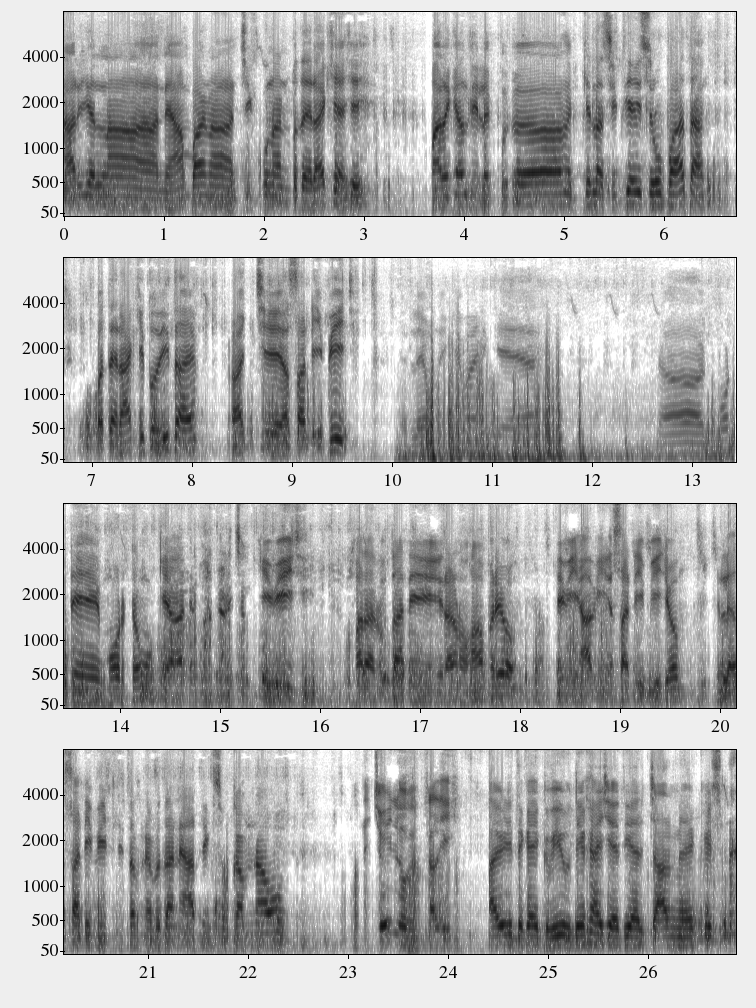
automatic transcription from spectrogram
નારિયેળના ને આંબાના ચીકુના બધા રાખ્યા છે. મારા ખ્યાલથી લગભગ કેટલા સિત્યાવીસ રોપા હતા. બધા રાખી તો દીધા એ આજ છે અષાઢી બીજ. એટલે એમને કહેવાય કે કોટે મોર ટમુક્યા અને ચમકી વીજ. મારા રુદાને રાણો સાંભળ્યો એવી આવી અષાઢી બીજો એટલે અષાઢી બીજની તમને બધાને હાર્દિક શુભકામનાઓ. અને જોઈ લો ખાલી આવી રીતે કંઈક વ્યૂ દેખાય છે અત્યારે ચાર ને એકવીસ ને.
